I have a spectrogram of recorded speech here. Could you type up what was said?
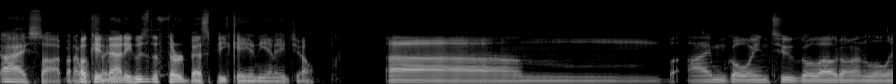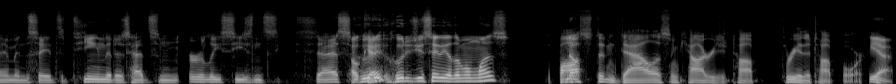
I saw it, but I won't Okay, say it. Maddie. Who's the third best PK in the NHL? Um, I'm going to go out on a limb and say it's a team that has had some early season success. Who Okay. did- who did you say the other one was? It's Boston, Dallas, and Calgary's your top three of the top four. Yeah.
